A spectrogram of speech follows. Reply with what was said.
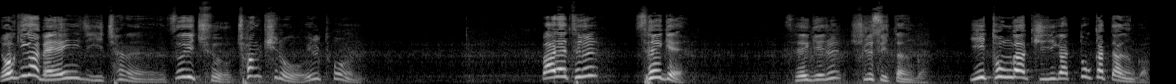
여기가 메인이지, 이 차는. 3축, 1000km, 1톤. 파레트를 3개. 3개를 실을 수 있다는 거. 2톤과 길이가 똑같다는 거.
